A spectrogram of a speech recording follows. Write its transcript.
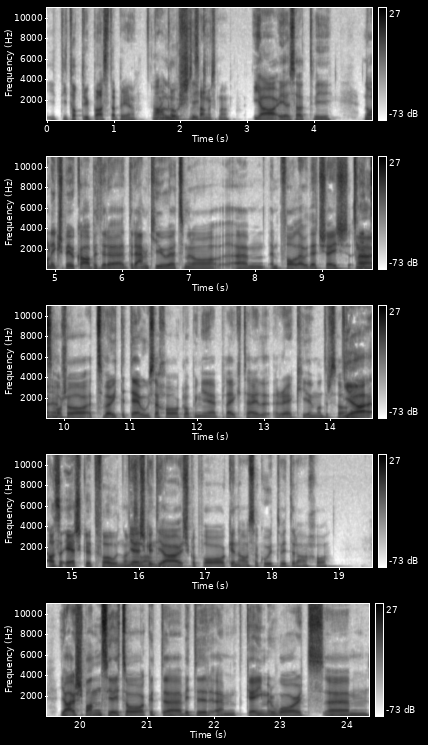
in die Top 3 passt, aber ja. Ah, Gott, lustig. Das anderes Mal. Ja, habe es halt wie noch nicht gespielt, gehabt, aber der, äh, der MQ hat es mir auch ähm, empfohlen. Und dort ist jetzt Ah, ja. auch schon ein zweiter Teil rausgekommen, glaube ich, Plague Tale Requiem oder so. Ja, also erst gut, voll. Noch nicht ja, so gut, ja, ist glaube auch genauso gut wieder angekommen. Ja, ist spannend. Sie haben jetzt auch gerade, äh, wieder ähm, Game Awards ähm,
